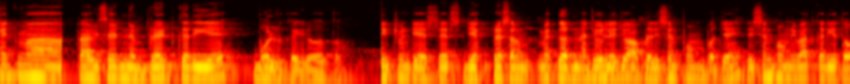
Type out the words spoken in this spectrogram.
મેચમાં ટ્રાવિસ હેડને બ્રેડ કરીએ બોલ્ડ કર્યો હતો. T twenty stats Jake Fraser મેકરના જોઈ લેજો, આપણે રિસેન્ટ ફોર્મ પર જઈએ. રિસેન્ટ ફોર્મની વાત કરીએ તો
